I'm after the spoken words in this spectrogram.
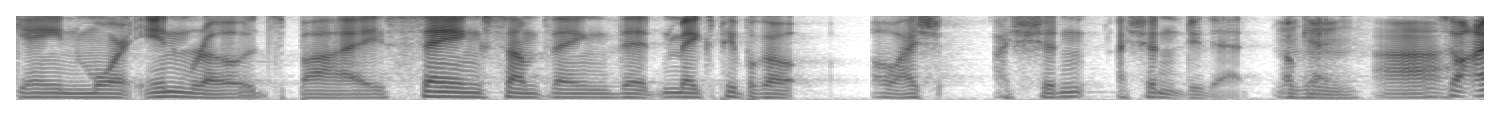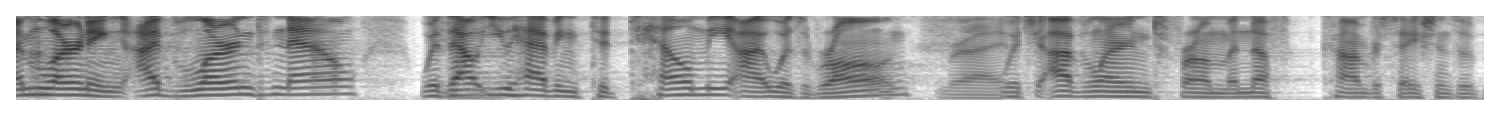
gain more inroads by saying something that makes people go, "Oh, I sh- I shouldn't I shouldn't do that." Okay. Ah. So I'm learning. I've learned now without you having to tell me I was wrong, Right. which I've learned from enough conversations of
